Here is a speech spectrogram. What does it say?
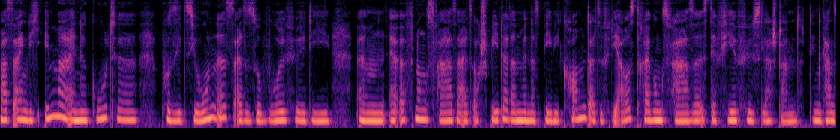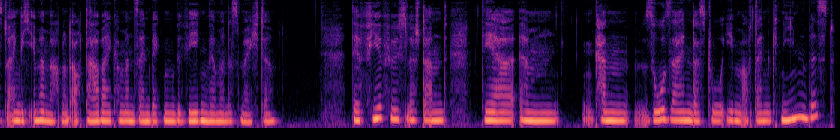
was eigentlich immer eine gute Position ist, also sowohl für die ähm, Eröffnungsphase als auch später dann, wenn das Baby kommt, also für die Austreibungsphase ist der Vierfüßlerstand. Den kannst du eigentlich immer machen und auch dabei kann man sein Becken bewegen, wenn man das möchte. Der Vierfüßlerstand, der ähm, kann so sein, dass du eben auf deinen Knien bist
